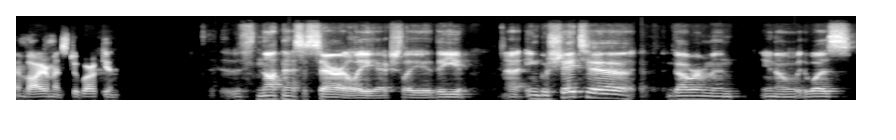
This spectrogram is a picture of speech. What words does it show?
environments to work in. Not necessarily, actually. The uh, Ingushetia government, you know, it was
